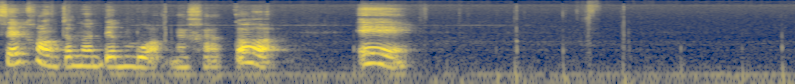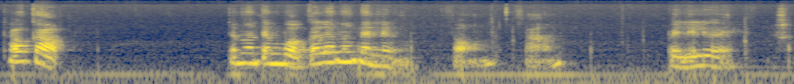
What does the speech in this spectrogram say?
เซตของจำนวนเต็มบวกนะคะ ก็ a เท่ากับจำนวนเต็มบวกก็เริ่มตั้งแต่หนึ่งสองสามไปเรื่อยๆค่ะ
